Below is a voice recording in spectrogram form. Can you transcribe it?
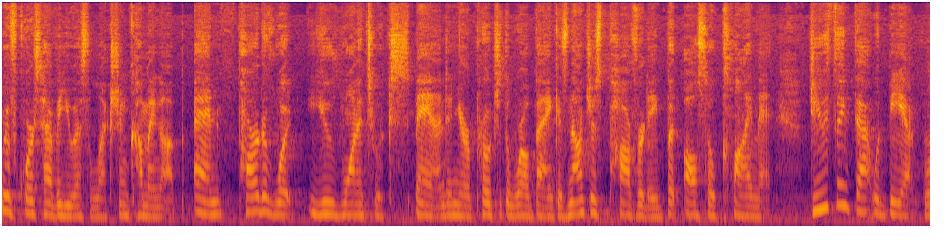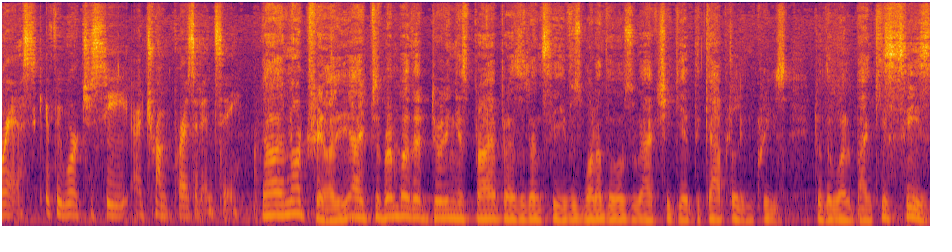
We, of course, have a U.S. election coming up. And part of what you've wanted to expand in your approach at the World Bank is not just poverty, but also climate. Do you think that would be at risk if we were to see a Trump presidency? Uh, not really. I remember that during his prior presidency, he was one of those who actually gave the capital increase to the World Bank. He sees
